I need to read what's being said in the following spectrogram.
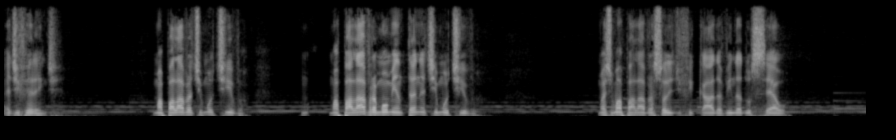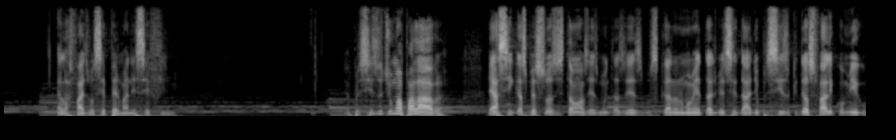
É diferente. Uma palavra te motiva. Uma palavra momentânea te motiva mas uma palavra solidificada, vinda do céu, ela faz você permanecer firme. Eu preciso de uma palavra. É assim que as pessoas estão, às vezes, muitas vezes, buscando no momento da adversidade. Eu preciso que Deus fale comigo.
